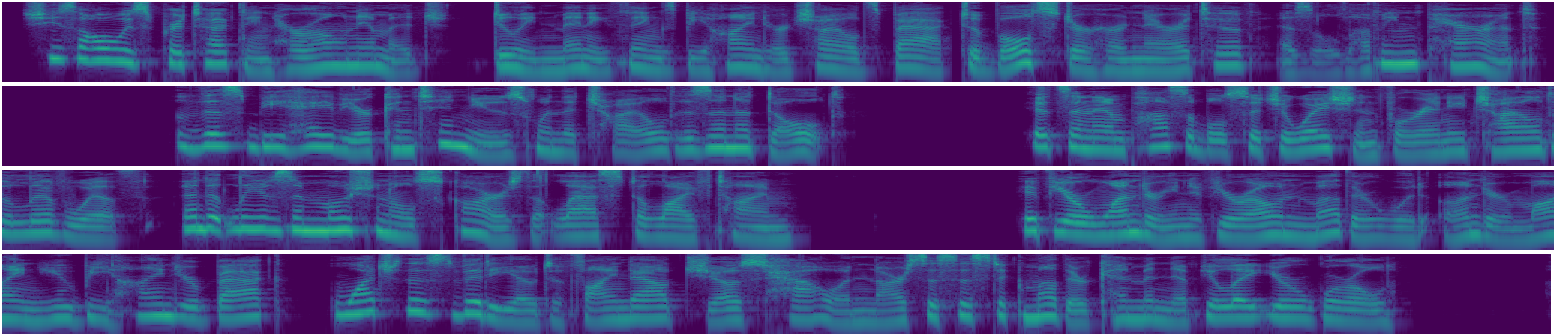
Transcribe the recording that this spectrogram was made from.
She's always protecting her own image, doing many things behind her child's back to bolster her narrative as a loving parent. This behavior continues when the child is an adult. It's an impossible situation for any child to live with, and it leaves emotional scars that last a lifetime. If you're wondering if your own mother would undermine you behind your back, watch this video to find out just how a narcissistic mother can manipulate your world.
